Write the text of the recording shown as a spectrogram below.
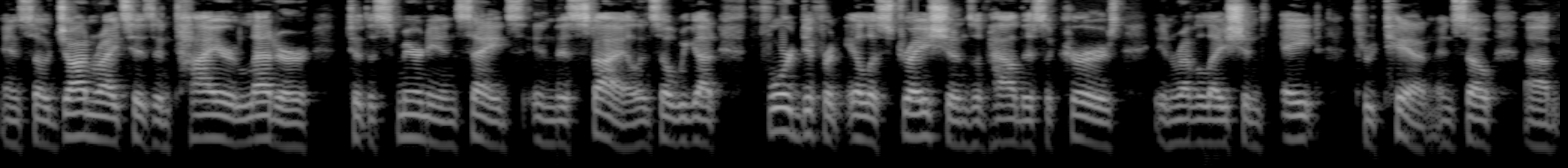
And so John writes his entire letter to the Smyrnian saints in this style. And so we got four different illustrations of how this occurs in Revelation 8 through 10. And so um,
